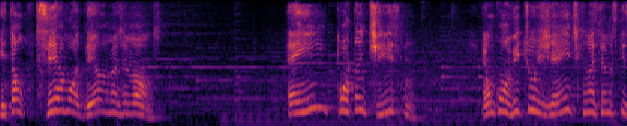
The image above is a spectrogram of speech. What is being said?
Então, ser modelo, meus irmãos, é importantíssimo. É um convite urgente que nós temos que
